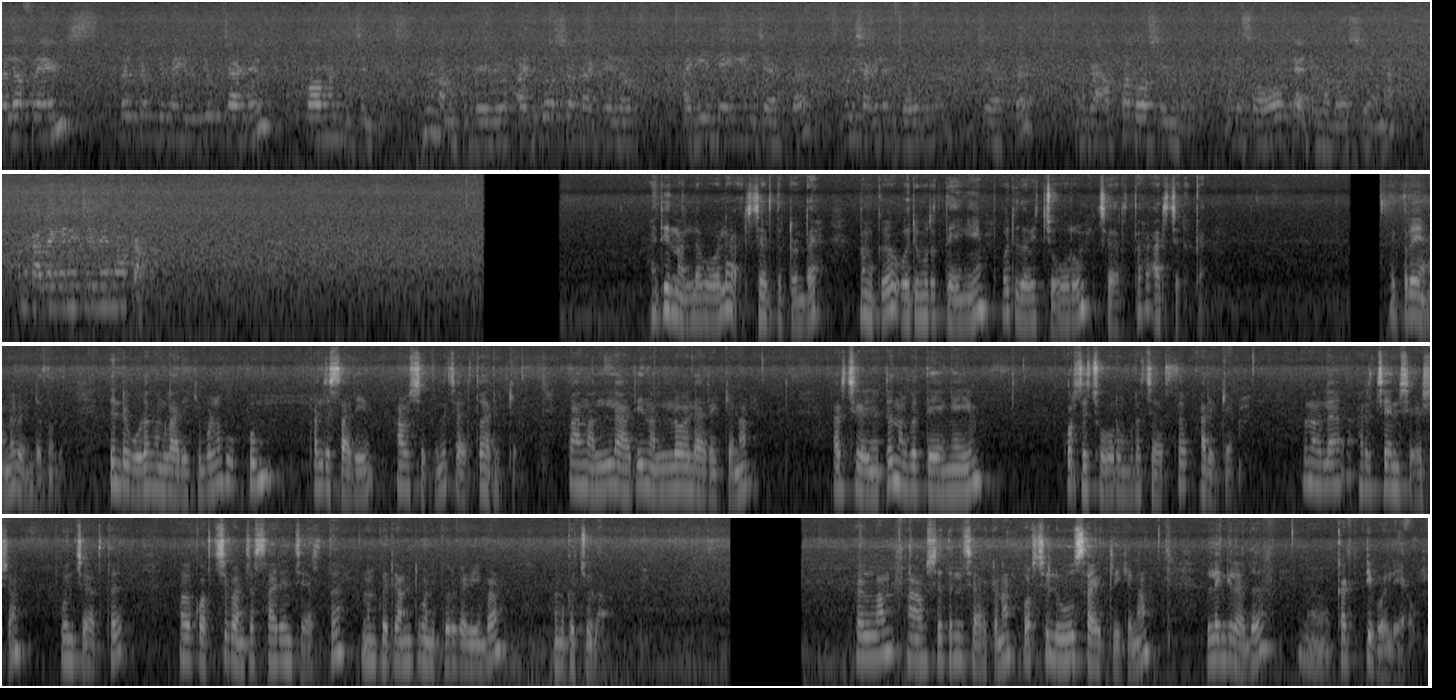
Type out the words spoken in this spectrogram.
Hello friends welcome to my YouTube channel common tips ഇന്ന് നമുക്കിവിടെ ഒരു അരിദോശ ഉണ്ടാക്കിയാലോ? അരിയും തേങ്ങയും ചേർത്ത് നമ്മൾ ശകലം ചോറും ചേർത്ത് നമുക്ക് അപ്പദോശ എന്ന് പറയും. നല്ല സോഫ്റ്റ് ആയിട്ടുള്ള ദോശയാണ്. നമുക്ക് അതെങ്ങനെ ചെയ്യുന്നത് നോക്കാം. അരി നല്ലപോലെ അരച്ചെടുത്തിട്ടുണ്ട്. നമുക്ക് ഒരു മുറി തേങ്ങയും ഒരു തവി ചോറും ചേർത്ത് അരച്ചെടുക്കാം. ഇത്രയാണ് വേണ്ടുന്നത്. ഇതിന്റെ കൂടെ നമ്മൾ അരയ്ക്കുമ്പോൾ ഉപ്പും പഞ്ചസാരയും ആവശ്യത്തിന് ചേർത്ത് അരയ്ക്കാം. അപ്പോൾ ആ നല്ല അരി നല്ലപോലെ അരയ്ക്കണം. അരച്ച് കഴിഞ്ഞിട്ട് നമുക്ക് തേങ്ങയും കുറച്ച് ചോറും കൂടെ ചേർത്ത് അരയ്ക്കാം. അപ്പോൾ നമ്മൾ അരച്ചതിന് ശേഷം ഉപ്പും ചേർത്ത് കുറച്ച് പഞ്ചസാരയും ചേർത്ത് നമുക്ക് രണ്ട് മണിക്കൂർ കഴിയുമ്പോൾ നമുക്ക് ചുടാം. വെള്ളം ആവശ്യത്തിന് ചേർക്കണം. കുറച്ച് ലൂസായിട്ടിരിക്കണം. അല്ലെങ്കിൽ അത് കട്ടി പോലെയാവും.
